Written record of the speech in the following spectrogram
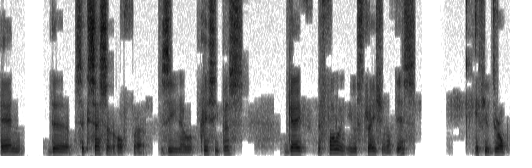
And the successor of uh, Zeno, Chrysippus, gave the following illustration of this. If you drop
